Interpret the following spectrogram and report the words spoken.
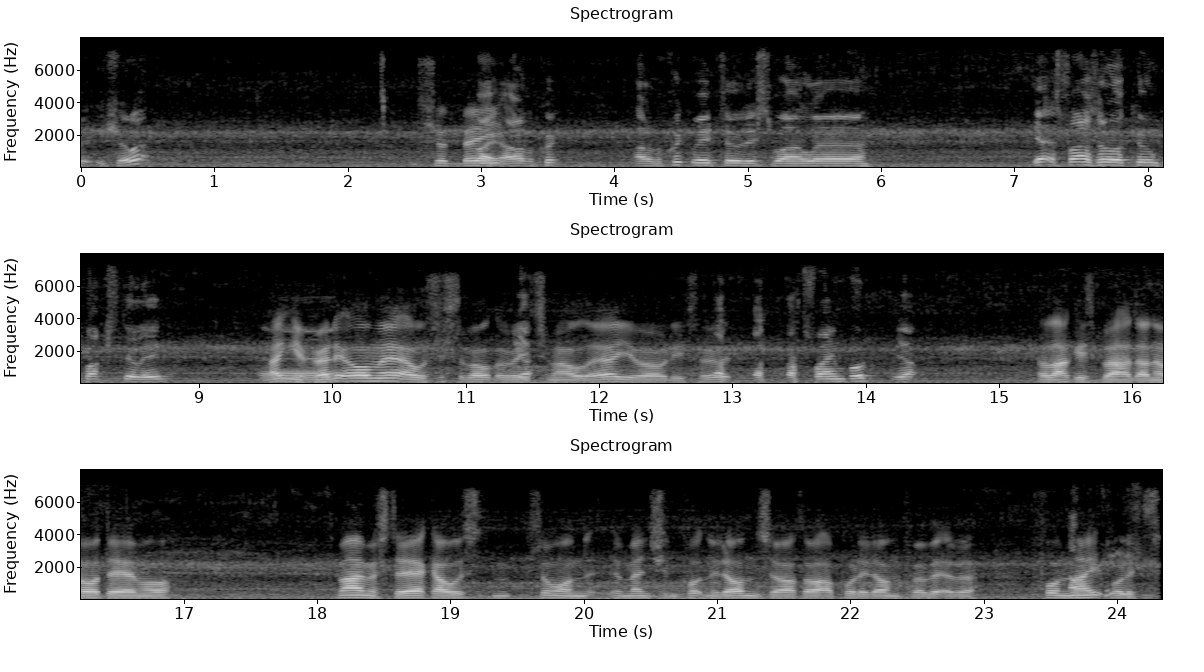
Pretty sure. Should be. Right, I'll have a quick, I'll have a quick read through this while. Uh, yeah, as far as I know, the Kuhn pack's still in. I think uh, you've read it all, mate. I was just about to read yeah. some out there. You're already through that, it. That, that's fine, bud. Yeah. The lag is bad. I know, Demo. It's my mistake. I was someone mentioned putting it on, so I thought I'd put it on for a bit of a fun I'm night. But it's.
